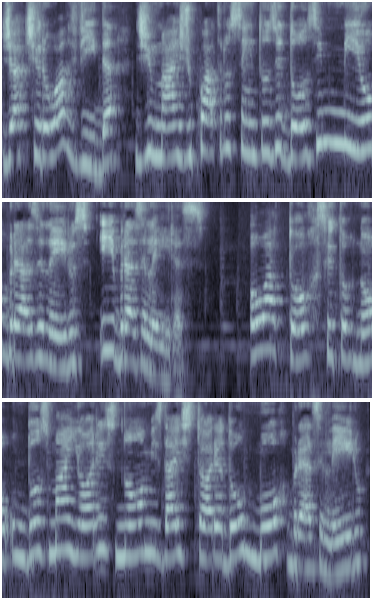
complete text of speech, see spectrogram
já tirou a vida de mais de 412 mil brasileiros e brasileiras o ator se tornou um dos maiores nomes da história do humor brasileiro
